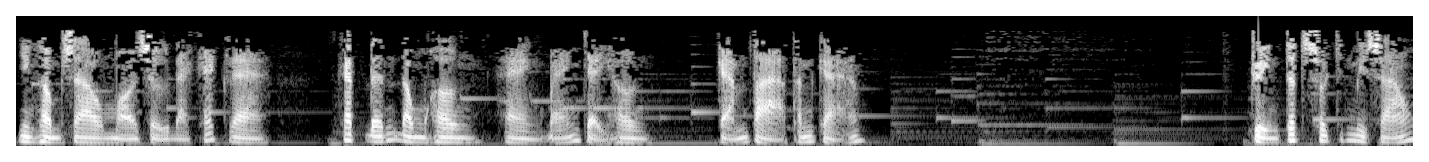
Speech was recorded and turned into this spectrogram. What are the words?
nhưng hôm sau mọi sự đã khác ra, khách đến đông hơn, hàng bán chạy hơn, cảm tạ thánh cả. Truyện tích số 96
